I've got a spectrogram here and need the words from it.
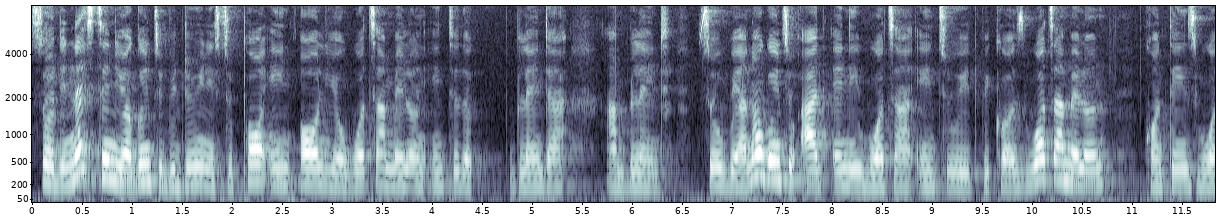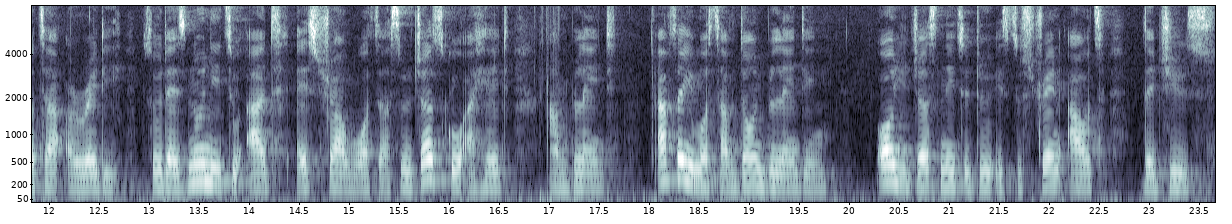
So the next thing you are going to be doing is to pour in all your watermelon into the blender and blend. So we are not going to add any water into it because watermelon contains water already. So there's no need to add extra water. So just go ahead and blend. After you must have done blending, all you just need to do is to strain out the juice.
